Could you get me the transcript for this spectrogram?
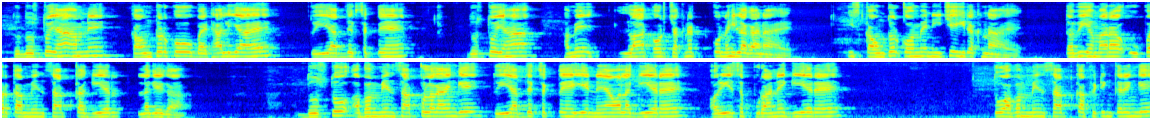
तो दोस्तों यहाँ हमने काउंटर को बैठा लिया है तो ये आप देख सकते हैं। दोस्तों यहाँ हमें लाक और चकनट को नहीं लगाना है, इस काउंटर को हमें नीचे ही रखना है। तभी हमारा ऊपर का मेन साफ्ट का गियर लगेगा। दोस्तों, अब हम मेन साफ्ट को लगाएँगे। तो ये आप देख सकते हैं, ये नया वाला गियर है और ये सब पुराने गियर है। तो अब हम मेन साफ्ट का फिटिंग करेंगे।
